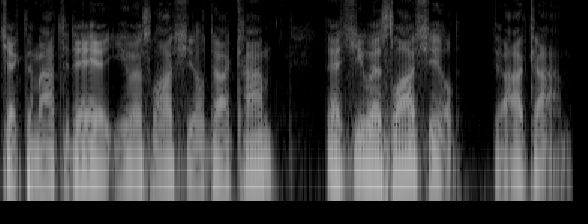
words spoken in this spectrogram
Check them out today at uslawshield.com. That's uslawshield.com.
